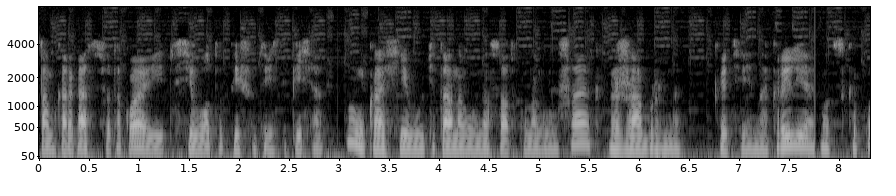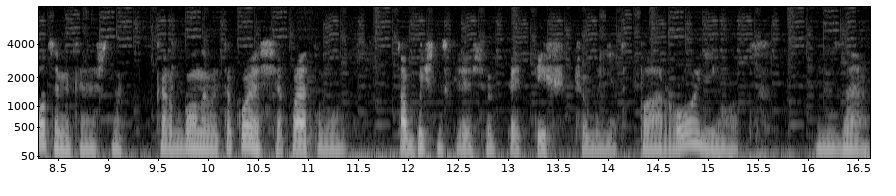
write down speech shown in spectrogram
сам каркас, все такое, и всего-то 1350. Ну, красивую титановую насадку на глушак, жабры на, эти, на крылья. Вот с капотами, конечно, карбоновый такое все, поэтому обычно, скорее всего, 5000, чего бы нет. Пороги, вот, не знаю.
